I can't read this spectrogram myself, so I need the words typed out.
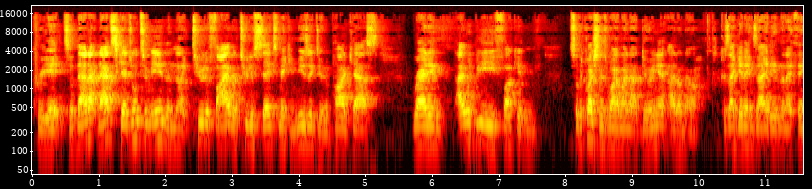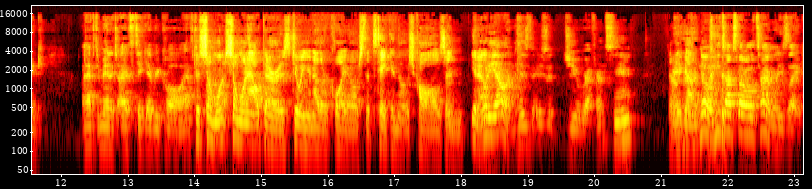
create. So that that schedule to me, then like two to five or two to six, making music, doing a podcast, writing. I would be fucking. So the question is, why am I not doing it? I don't know because I get anxiety, and then I think I have to manage. I have to take every call. I have Because someone someone out there is doing another Koios that's taking those calls, and you know, Woody Allen, his is a Jew reference. Mhm. there we go. No, he talks about it all the time where he's like,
